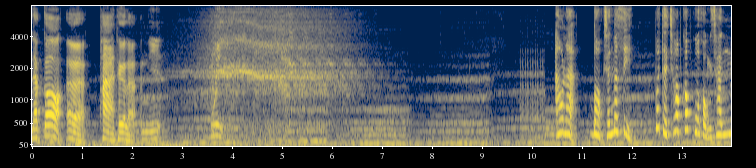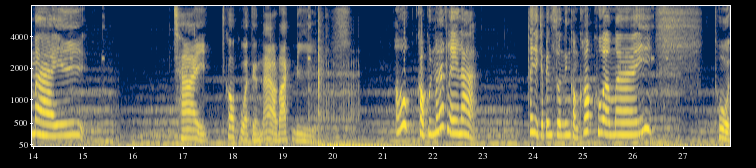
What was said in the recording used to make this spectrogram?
แล้วก็ เออผ่าเธอเหรออันนี้ อุ้ยเอาล่ะ บอกฉันมาสิ ว่าเธอชอบครอบครัวของฉันไหม ใช่ ครอบครัวเธอน่ารักดี โอ้ขอบคุณมากเลยล่ะ เธออยากจะเป็นส่วนหนึ่งของครอบครัวไหม โทษ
